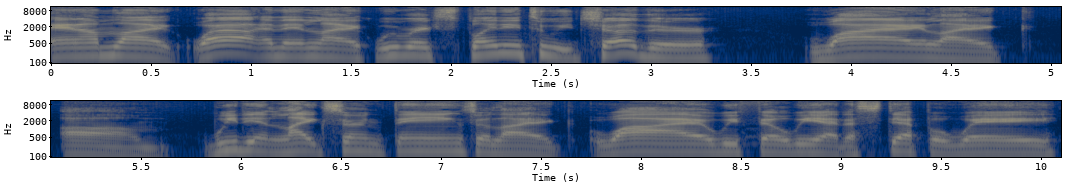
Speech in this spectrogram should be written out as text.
And I'm like, wow. And then like we were explaining to each other why like um we didn't like certain things or like why we felt we had to step away.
